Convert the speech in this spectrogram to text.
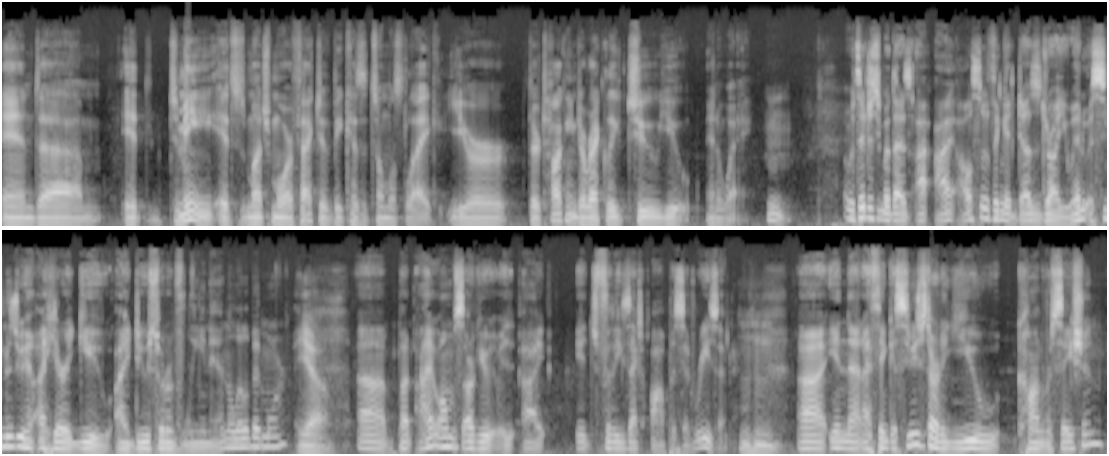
and um, it to me, it's much more effective because it's almost like you're they're talking directly to you in a way. What's interesting about that is I, I also think it does draw you in. As soon as you, I hear you, I do sort of lean in a little bit more. Yeah. Uh, but I almost argue I it's for the exact opposite reason. Mm-hmm. Uh, in that I think as soon as you start a you conversation,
